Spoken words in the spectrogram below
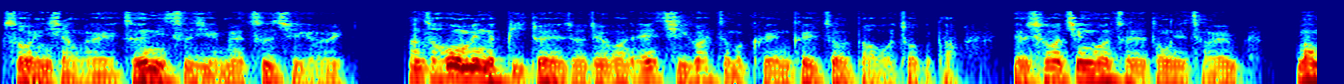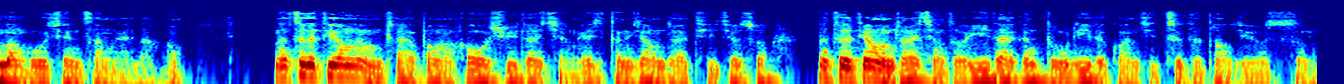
受影响而已，只是你自己有没有自觉而已。但是后面的比对的时候，就会发现，哎，奇怪，怎么可以可以做到，我做不到？有时候经过这些东西，才会慢慢浮现上来的哦。那这个地方呢，我们才有办法后续再讲。哎，等一下我们再提，就是说，那这个地方我们才讲说，依赖跟独立的关系指的到底又是什么？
